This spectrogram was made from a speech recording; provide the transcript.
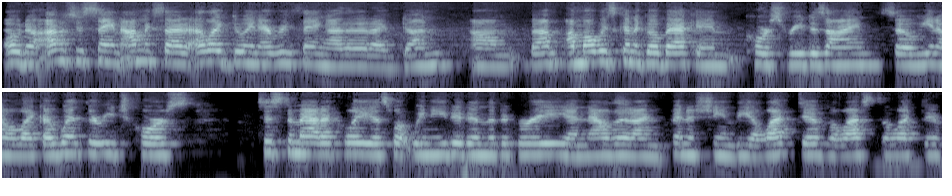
Oh no, I was just saying I'm excited. I like doing everything that I've done, um, but I'm, I'm always going to go back and course redesign. So you know, like I went through each course systematically is what we needed in the degree, and now that I'm finishing the elective, the last elective,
